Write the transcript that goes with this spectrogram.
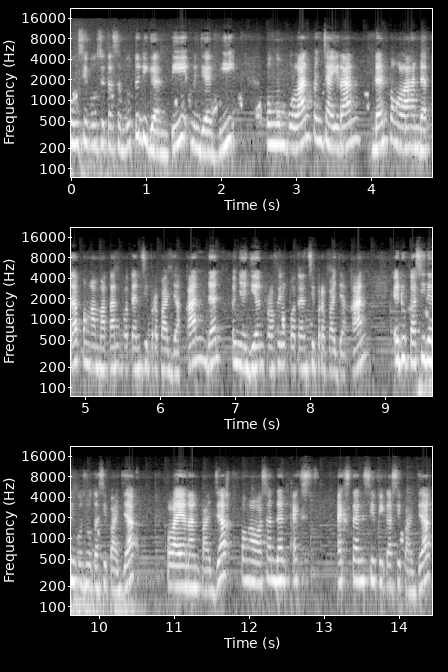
fungsi-fungsi tersebut itu diganti menjadi pengumpulan, pencairan, dan pengolahan data pengamatan potensi perpajakan dan penyajian profil potensi perpajakan, edukasi dan konsultasi pajak, pelayanan pajak, pengawasan dan eks, ekstensifikasi pajak,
